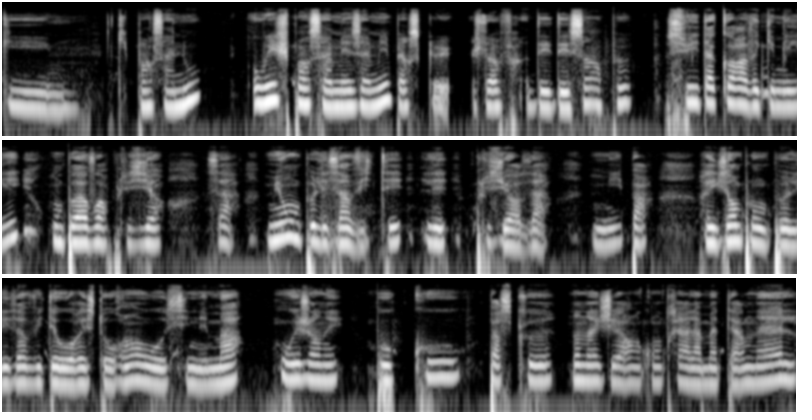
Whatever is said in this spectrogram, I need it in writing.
qui, qui pense à nous. Oui, je pense à mes amis parce que je ferai des dessins un peu. Je suis d'accord avec Émilie, on peut avoir plusieurs amis, on peut les inviter, les plusieurs amis. Par exemple, on peut les inviter au restaurant ou au cinéma. Oui, j'en ai beaucoup parce que non, j'ai rencontré à la maternelle,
